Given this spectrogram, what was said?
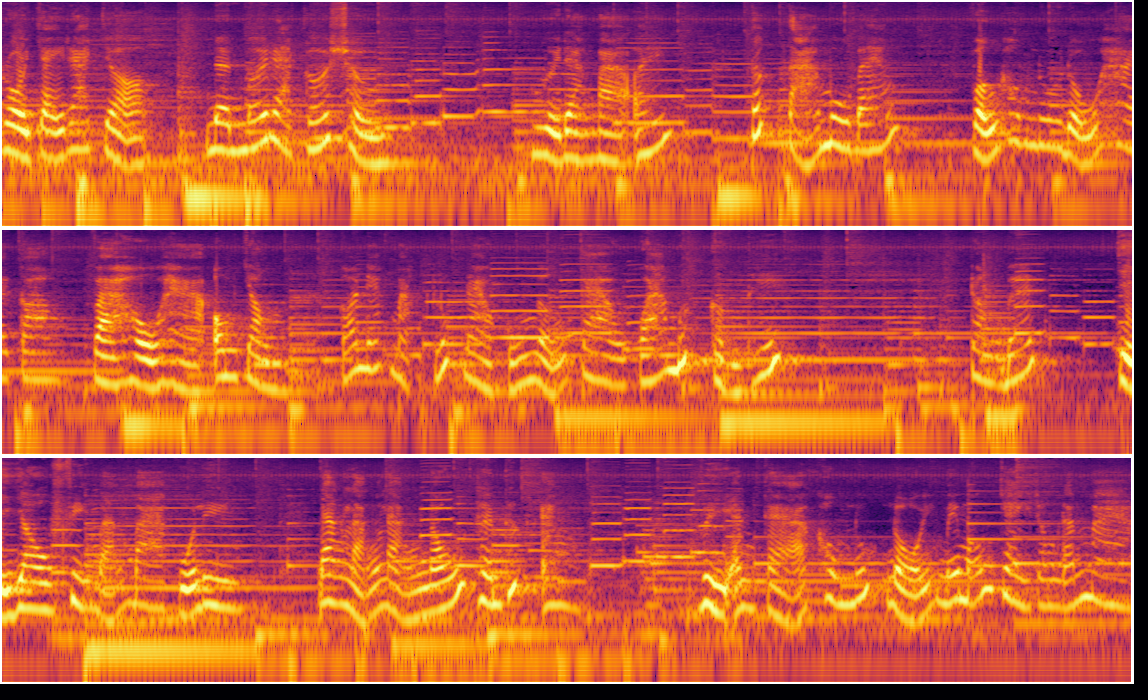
rồi chạy ra chợ, nên mới ra cớ sự. Người đàn bà ấy tất tả mua bán, vẫn không nuôi đủ hai con. Và hầu hạ ông chồng có nét mặt lúc nào cũng ngẩng cao quá mức cần thiết. Trong bếp, chị dâu phiên bản ba của liên đang lặng lặng nấu thêm thức ăn vì anh cả không nuốt nổi mấy món chay trong đám ma.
